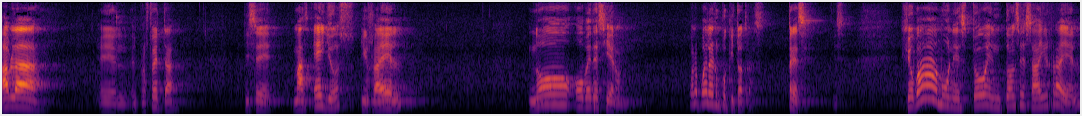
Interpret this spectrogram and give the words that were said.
Habla el, profeta, dice, mas ellos, Israel, no obedecieron. Bueno, puedo leer un poquito atrás. 13, dice. Jehová amonestó entonces a Israel,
